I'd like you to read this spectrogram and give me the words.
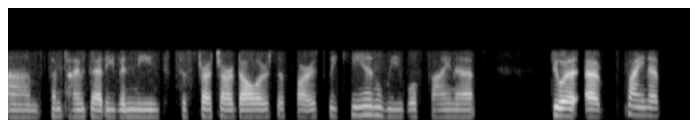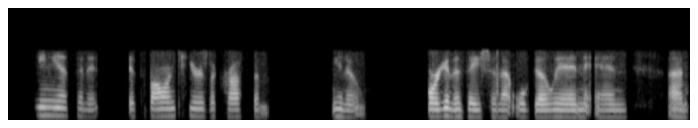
Um, sometimes that even means to stretch our dollars as far as we can. We will sign up, do a, a sign up genius, and it, it's volunteers across the, you know, organization that will go in and um,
